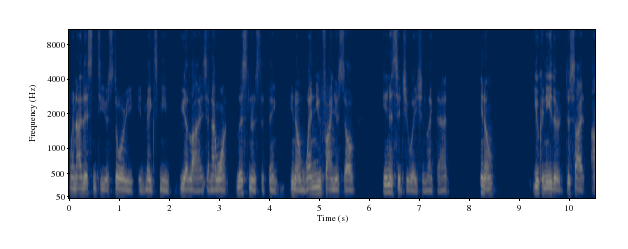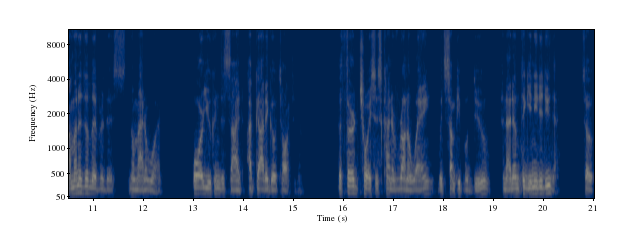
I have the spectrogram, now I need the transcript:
when I listen to your story, it makes me realize, and I want listeners to think, you know, when you find yourself in a situation like that, you know, you can either decide, I'm going to deliver this no matter what, or you can decide, I've got to go talk to them. The third choice is kind of run away, which some people do. And I don't think you need to do that. So,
